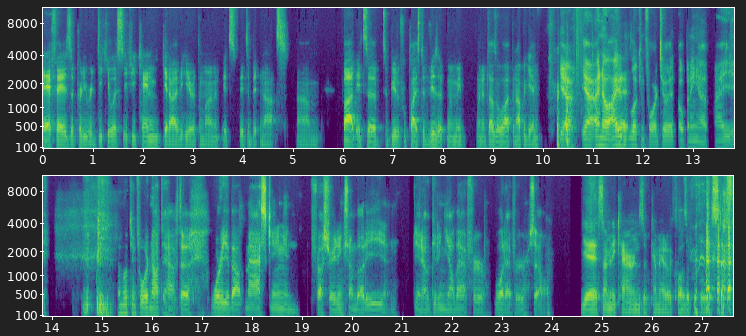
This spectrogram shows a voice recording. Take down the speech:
airfares are pretty ridiculous if you can get over here at the moment. It's it's a bit nuts. Um, but it's a it's a beautiful place to visit when we when it does all open up again. yeah, yeah, I know. I'm Yeah. looking forward to it opening up. I I'm looking forward not to have to worry about masking and frustrating somebody and you know getting yelled at for whatever. So Yeah, so many Karens have come out of the closet with all this stuff.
